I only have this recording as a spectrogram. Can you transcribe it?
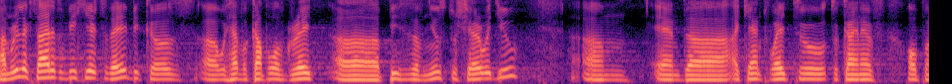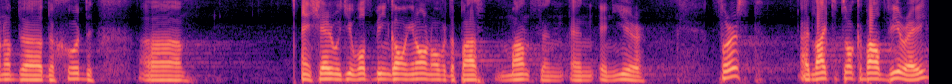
I'm really excited to be here today because uh, we have a couple of great uh, pieces of news to share with you. Um, and uh, I can't wait to, to kind of open up the, the hood uh, and share with you what's been going on over the past months and, and, and year. First, I'd like to talk about V-Ray,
